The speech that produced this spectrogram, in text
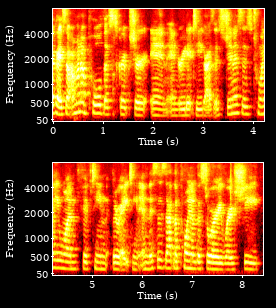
okay so i'm gonna pull the scripture in and read it to you guys it's genesis 21 15 through 18 and this is at the point of the story where she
